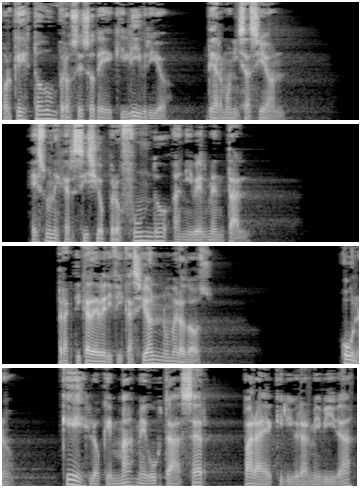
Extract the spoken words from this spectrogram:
porque es todo un proceso de equilibrio, de armonización. Es un ejercicio profundo a nivel mental. Práctica de verificación número 2. 1. ¿Qué es lo que más me gusta hacer para equilibrar mi vida?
